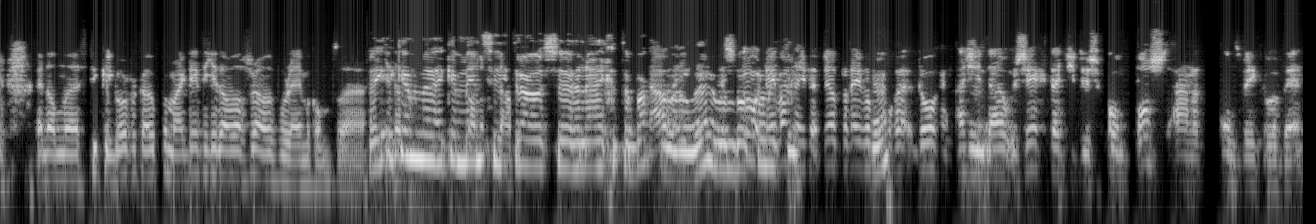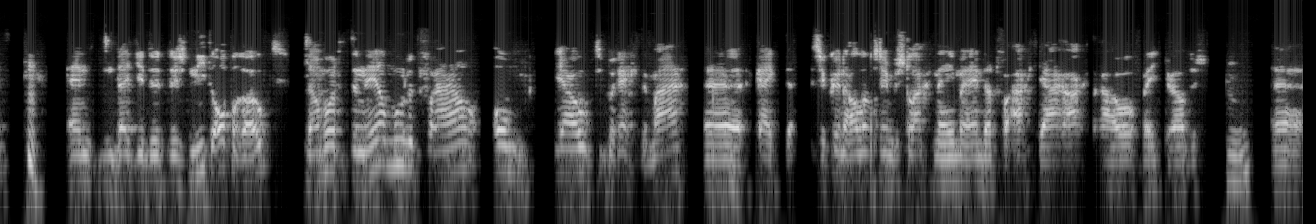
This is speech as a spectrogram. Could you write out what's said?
en dan eh, stiekem doorverkopen. Maar ik denk dat je dan wel zo in problemen komt. eh. Hey, ik, Dat- eh, ik kan mensen die trouwens eh, hun eigen tabak nou, hè? dus nee, wacht even. Ik wil nog even op doorgaan. Als je Ja. nou zegt dat je dus compost aan het ontwikkelen bent, en dat je het dus niet oprookt, dan wordt het een heel moeilijk verhaal om jou te berechten. Maar, eh, kijk, ze kunnen alles in beslag nemen en dat voor acht jaar achterhouden, of weet je wel. Dus Mhm. eh,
